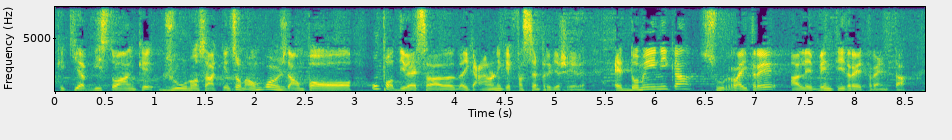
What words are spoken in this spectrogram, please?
che chi ha visto anche Juno sa che insomma è una comicità un po', un po' diversa da- dai canoni che fa sempre piacere. È domenica su Rai 3 alle 23.30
